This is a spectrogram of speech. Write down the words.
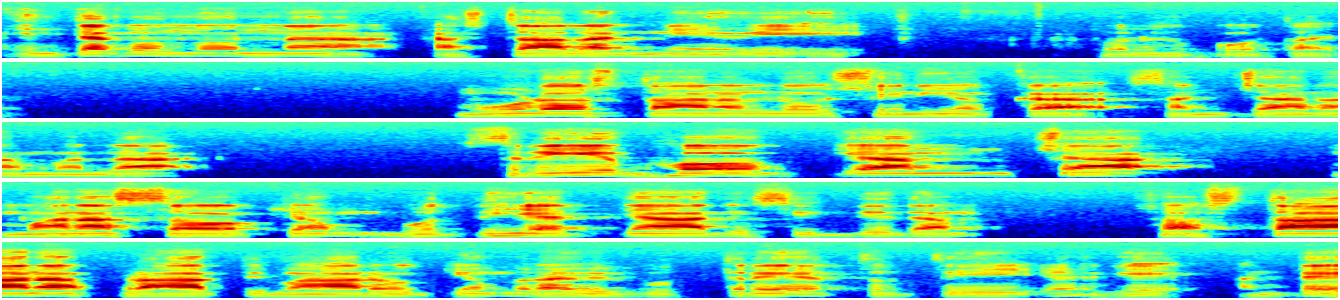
ఇంతకుముందు ఉన్న కష్టాలన్నీ తొలగిపోతాయి. మూడో స్థానంలో శని యొక్క సంచారం వల్ల శ్రీభోగ్యం చ మనస్సౌఖ్యం బుద్ధియజ్ఞాది సిద్ధిదం స్వస్థాన ప్రాప్తి ఆరోగ్యం రవిపుత్రే తృతీయగే. అంటే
